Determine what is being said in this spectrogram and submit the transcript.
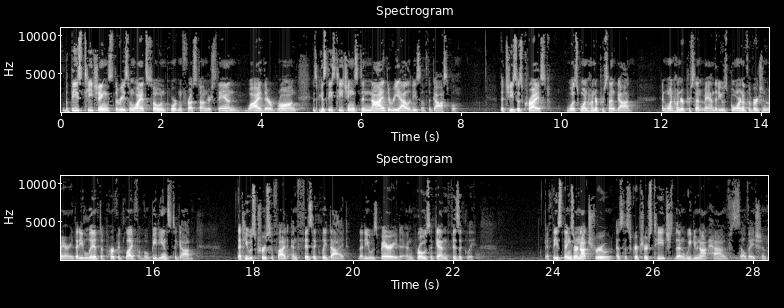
But these teachings, the reason why it's so important for us to understand why they're wrong is because these teachings deny the realities of the gospel that Jesus Christ was 100% God and 100% man, that he was born of the Virgin Mary, that he lived a perfect life of obedience to God, that he was crucified and physically died, that he was buried and rose again physically. If these things are not true, as the scriptures teach, then we do not have salvation.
